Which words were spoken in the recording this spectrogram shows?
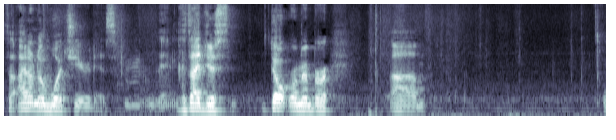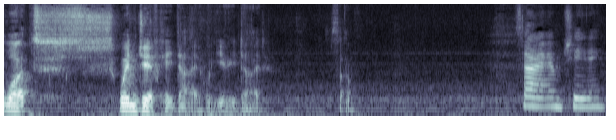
So I don't know what year it is I because I just don't remember um, what when JFK died, what year he died. So Sorry, I'm cheating.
